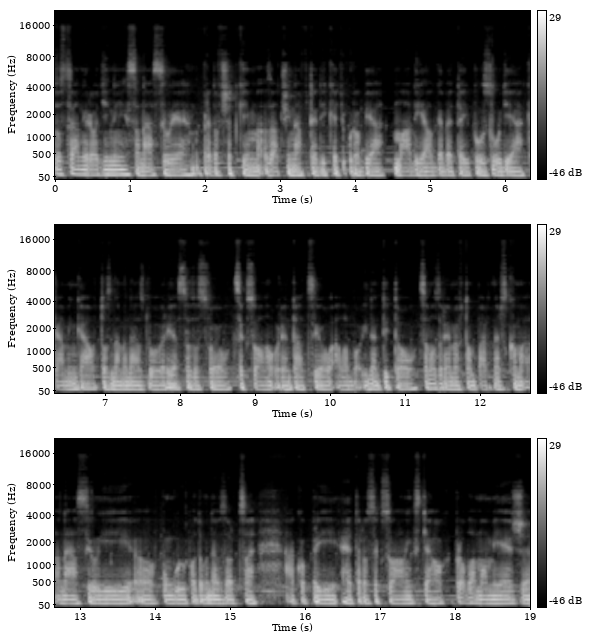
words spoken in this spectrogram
Zo strany rodiny sa násilie predovšetkým začína vtedy, keď urobia mladí LGBTI plus ľudia coming out, to znamená zdôveria sa so svojou sexuálnou orientáciou alebo identitou. Samozrejme v tom partnerskom násilí e, fungujú podobné vzorce ako pri heterosexuálnych vzťahoch. Problémom je, že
